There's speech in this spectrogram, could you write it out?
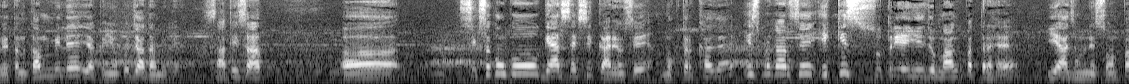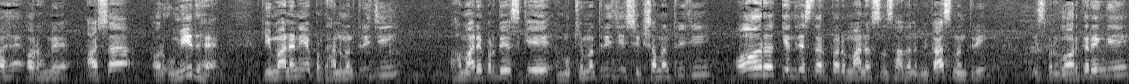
वेतन कम मिले या कईयों को ज़्यादा मिले। साथ ही साथ शिक्षकों को गैर शैक्षिक कार्यों से मुक्त रखा जाए। इस प्रकार से 21 सूत्रीय ये जो मांग पत्र है, ये आज हमने सौंपा है और हमें आशा और उम्मीद है कि माननीय प्रधानमंत्री जी हमारे प्रदेश के मुख्यमंत्री जी, शिक्षा मंत्री जी और केंद्रीय स्तर पर मानव संसाधन विकास मंत्री, इस पर गौर करेंगे,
